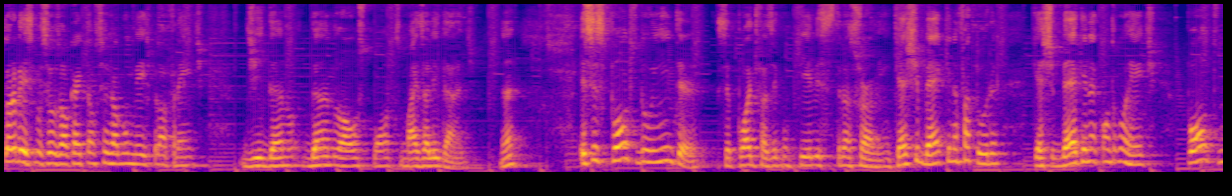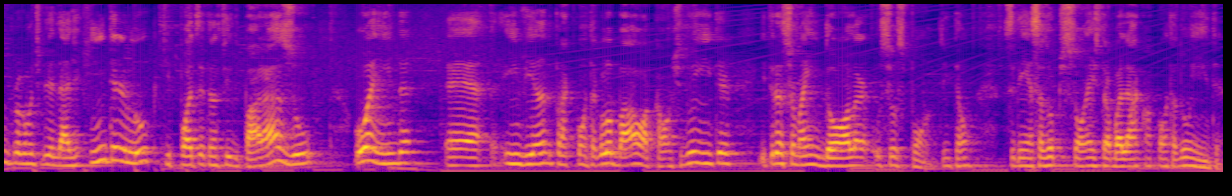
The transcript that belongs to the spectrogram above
Toda vez que você usar o cartão, você joga um mês pela frente, de dando aos pontos mais validade, né? Esses pontos do Inter, você pode fazer com que eles se transformem em cashback na fatura, cashback na conta corrente, pontos no programa de fidelidade Interloop, que pode ser transferido para a Azul, ou ainda é, enviando para a conta global, account do Inter, e transformar em dólar os seus pontos. Então, você tem essas opções de trabalhar com a conta do Inter.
